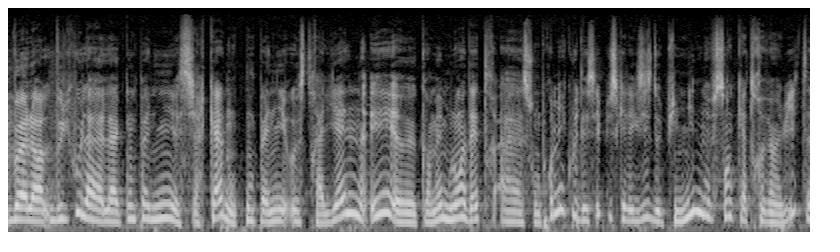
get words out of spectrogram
Bon alors, du coup, la, la compagnie Circa, donc compagnie australienne, est euh, quand même loin d'être à son premier coup d'essai puisqu'elle existe depuis 1988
